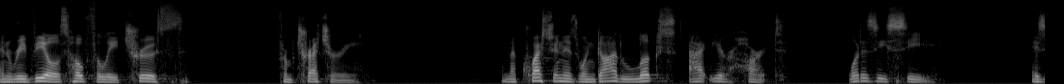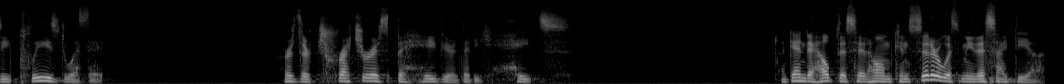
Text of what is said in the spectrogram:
and reveals, hopefully, truth from treachery. And the question is when God looks at your heart, what does he see? Is he pleased with it? Or is there treacherous behavior that he hates? Again, to help this hit home, consider with me this idea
